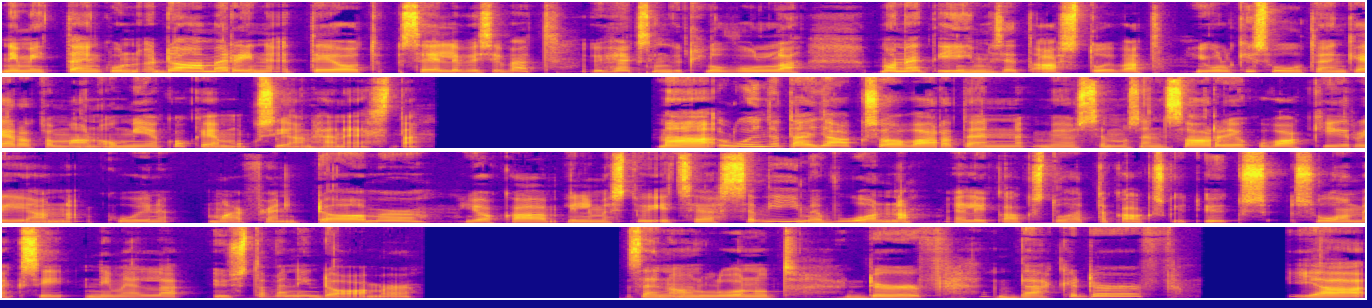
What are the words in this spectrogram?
Nimittäin kun Daamerin teot selvisivät 90-luvulla, monet ihmiset astuivat julkisuuteen kertomaan omia kokemuksiaan hänestä. Mä luin tätä jaksoa varten myös semmoisen sarjakuvakirjan kuin My Friend Dahmer, joka ilmestyi itse asiassa viime vuonna, eli 2021 suomeksi nimellä Ystäväni Dahmer. Sen on luonut Durf Backerdurf, ja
